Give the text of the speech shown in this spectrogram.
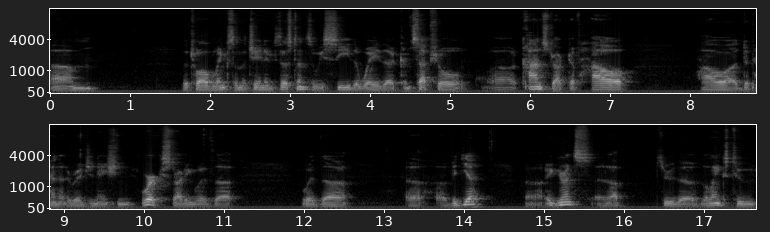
um, the 12 links in the chain of existence, we see the way the conceptual uh, construct of how how uh, dependent origination works, starting with uh, with uh, uh, vidya, uh, ignorance, up through the, the links to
